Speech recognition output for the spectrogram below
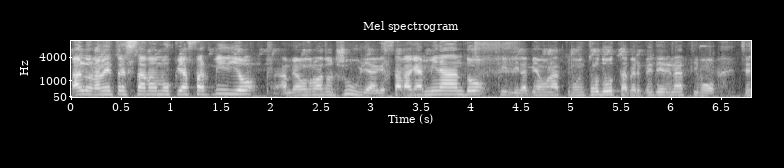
Allora, mentre stavamo qui a far video, abbiamo trovato Giulia che stava camminando, quindi l'abbiamo un attimo introdotta per vedere un attimo se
